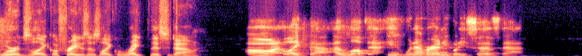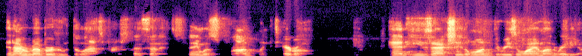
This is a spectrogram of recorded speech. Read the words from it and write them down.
words like or phrases like write this down. Oh, I like that. I love that. Whenever anybody says that, and I remember who the last person that said it, his name was Ron Quintero. And he's actually the one, the reason why I'm on radio.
